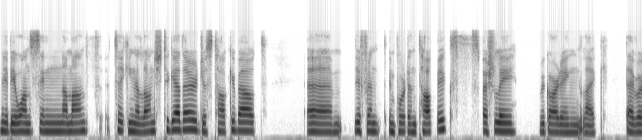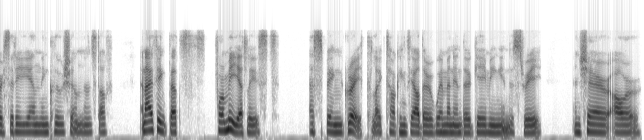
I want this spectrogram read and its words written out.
maybe once in a month, taking a lunch together, just talk about um, different important topics, especially regarding like diversity and inclusion and stuff. And I think that's for me at least has been great, like talking to other women in the gaming industry and share our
